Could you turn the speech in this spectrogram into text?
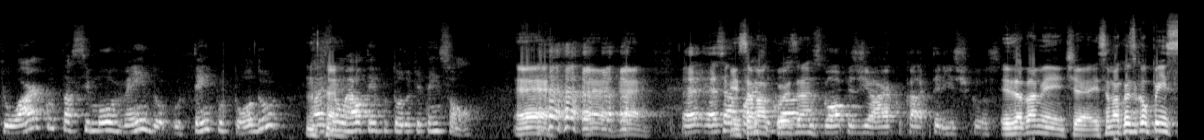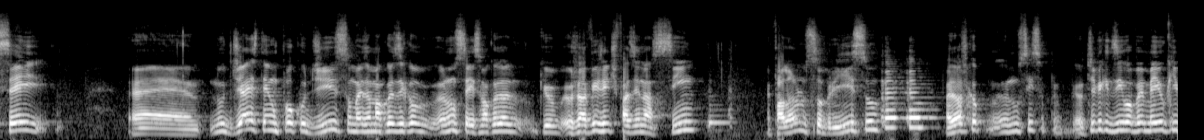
que o arco está se movendo o tempo todo, mas não é o tempo todo que tem som. É, é, é. É, essa é a Isso é parte uma coisa- dos golpes de arco característicos. Exatamente, é. Isso é uma coisa que eu pensei. É, no jazz tem um pouco disso, mas é uma coisa que eu, eu não sei. É uma coisa que eu, eu já vi gente fazendo assim, falando sobre isso, mas eu acho que eu, eu não sei se eu, tive que desenvolver meio que,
